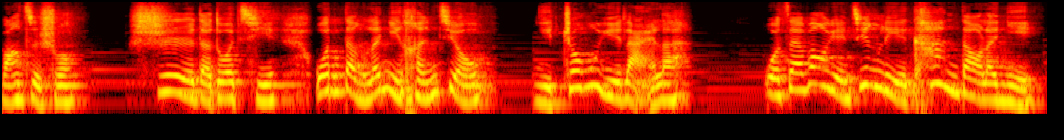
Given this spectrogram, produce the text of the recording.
王子说：“是的，多奇，我等了你很久，你终于来了。我在望远镜里看到了你，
